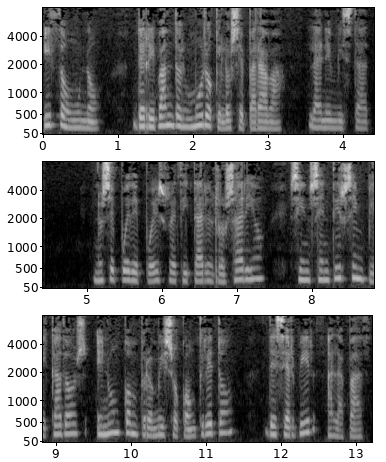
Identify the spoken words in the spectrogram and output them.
hizo uno, derribando el muro que los separaba, la enemistad. No se puede, pues, recitar el rosario sin sentirse implicados en un compromiso concreto de servir a la paz,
